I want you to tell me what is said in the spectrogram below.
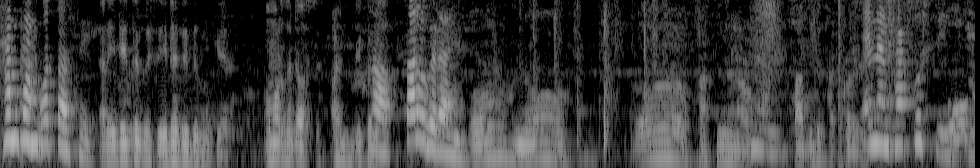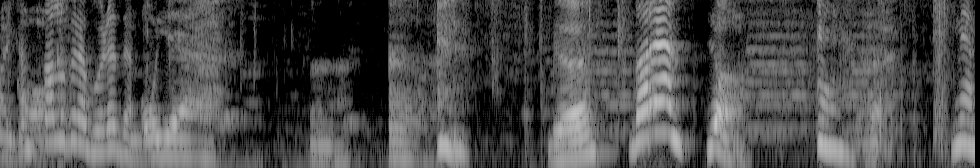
খাম খাম করতেছে। আর এটাই তো কইছে এটা দিতে মুখে। আমার যেটা আছে হ্যাঁ চালু করে আহেন। ও নো। ও ফাঁক নাও। পাবিটা ফাঁক করে এই নেন ফাঁক করছি। ও মাই গড। চালু করে ভরে দেন। ও ইয়া। বিয়ান। ধরেন। ইয়াস। নেন।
